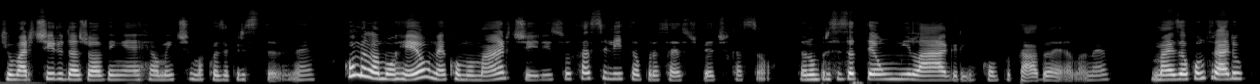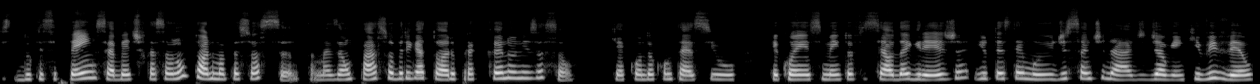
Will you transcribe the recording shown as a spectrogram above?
que o martírio da jovem é realmente uma coisa cristã, né? Como ela morreu, né, como mártir, isso facilita o processo de beatificação. Então não precisa ter um milagre computado a ela, né? Mas ao contrário do que se pensa, a beatificação não torna uma pessoa santa, mas é um passo obrigatório para a canonização, que é quando acontece o reconhecimento oficial da Igreja e o testemunho de santidade de alguém que viveu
